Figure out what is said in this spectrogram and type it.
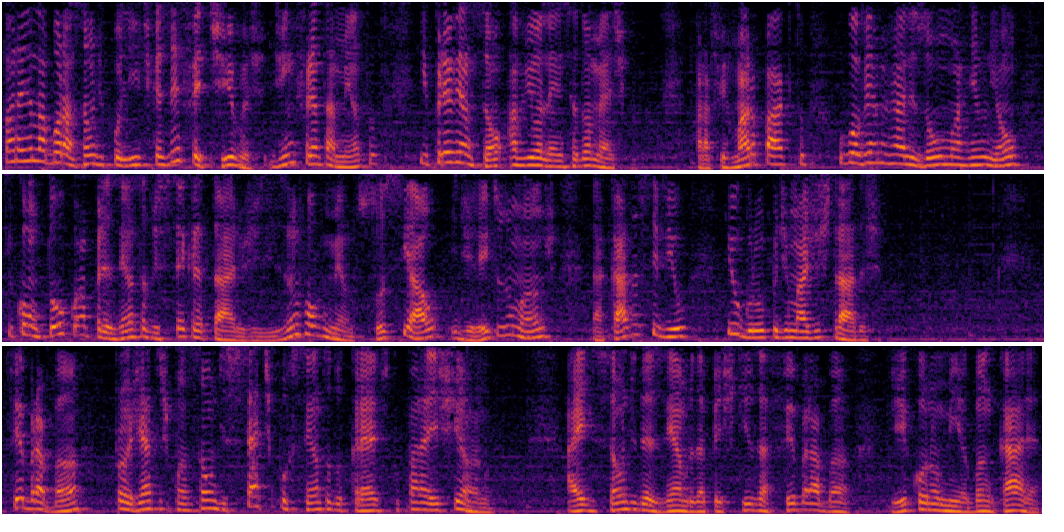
para a elaboração de políticas efetivas de enfrentamento e prevenção à violência doméstica. Para firmar o pacto, o governo realizou uma reunião que contou com a presença dos secretários de Desenvolvimento Social e Direitos Humanos, da Casa Civil e o grupo de magistradas. Febraban projeta expansão de 7% do crédito para este ano. A edição de dezembro da pesquisa Febraban de Economia Bancária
